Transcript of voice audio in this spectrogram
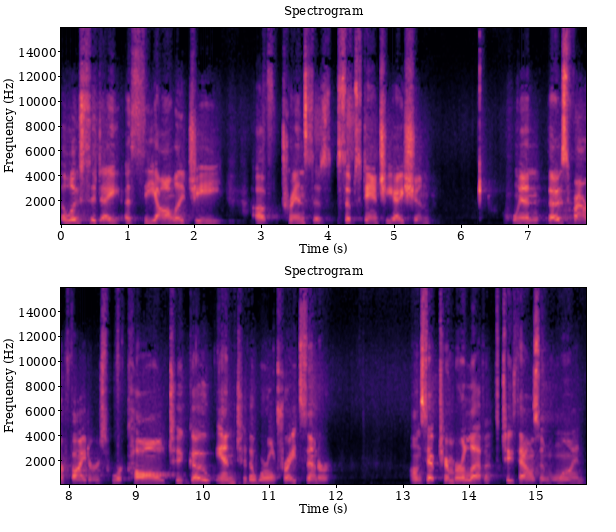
elucidate a theology of transubstantiation. When those firefighters were called to go into the World Trade Center on September 11th, 2001,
